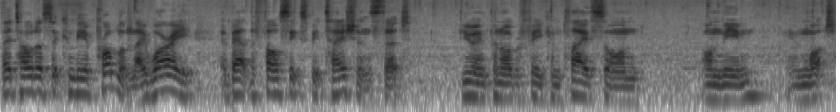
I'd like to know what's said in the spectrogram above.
They told us it can be a problem. They worry about the false expectations that viewing pornography can place on, on them and what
